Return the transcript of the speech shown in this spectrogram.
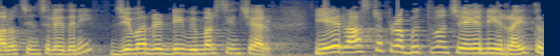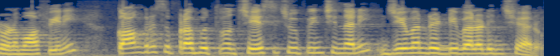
ఆలోచించలేదని జీవన్ రెడ్డి విమర్శించారు. ఏ రాష్ట్ర ప్రభుత్వం చేయని రైతు రుణమాఫీని కాంగ్రెస్ ప్రభుత్వం చేసి చూపించిందని జీవన్ రెడ్డి వెల్లడించారు.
